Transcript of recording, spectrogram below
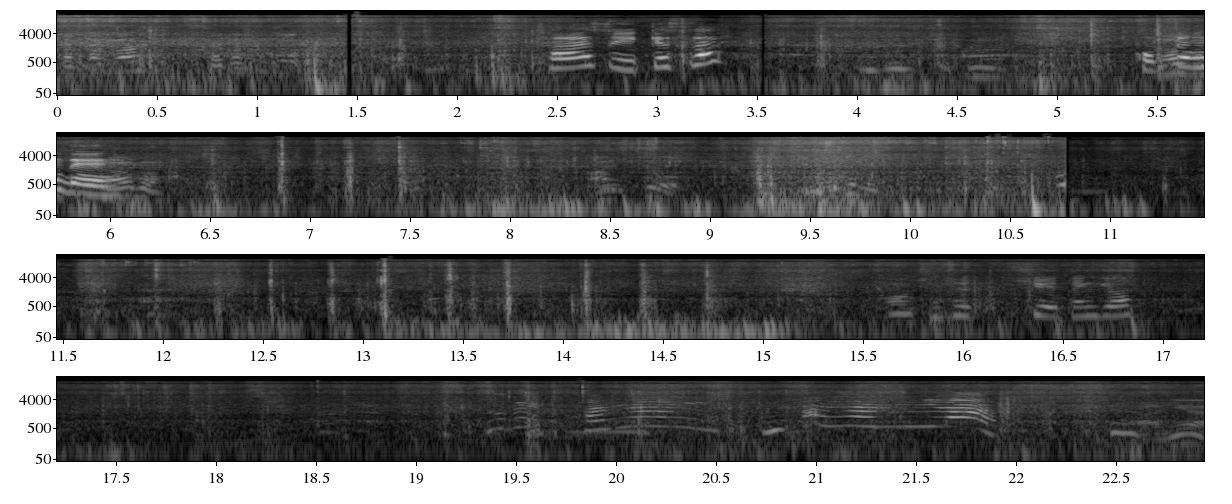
잠깐만 잠깐 끄고 잘할 수 있겠어? 걱정돼. 나와봐 안 써. 어 천천히 당겨 이상합니다. 아니야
